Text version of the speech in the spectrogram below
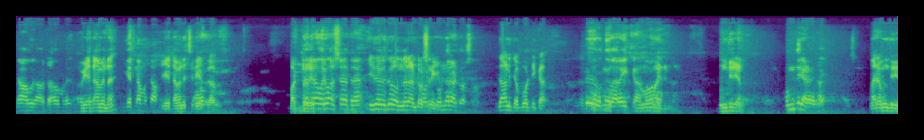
പ്ലാവ്, ഉണ്ട്. പ്ലാവ് നമ്മൾ വിയറ്റ്നാമിന്റെ. വിയറ്റ്നാമിന്റെ ചെറിയ പ്ലാവ്. ബട്ടർ. ഒരു വർഷം എത്ര? ഇത് ഇത് ഒന്നര രണ്ട് വർഷം ഒന്നര രണ്ട് വർഷം. ഇതാണ് ചപ്പോട്ടിക്ക മുന്തിരിയാണ്. മുന്തിരിയാണ്. മരമുന്തിരി.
